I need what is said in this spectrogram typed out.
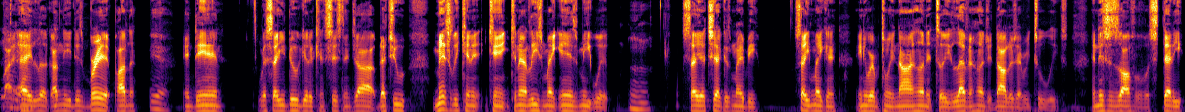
Like, Yeah. hey, look, I need this bread, partner. Yeah. And then let's say you do get a consistent job that you mentally can can can at least make ends meet with. hmm Say your check is maybe say you're making anywhere between nine hundred to eleven hundred dollars every two weeks. And this is off of a steady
